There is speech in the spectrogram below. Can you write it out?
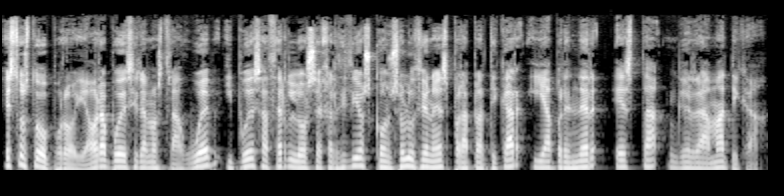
Esto es todo por hoy. Ahora puedes ir a nuestra web y puedes hacer los ejercicios con soluciones para practicar y aprender esta gramática.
